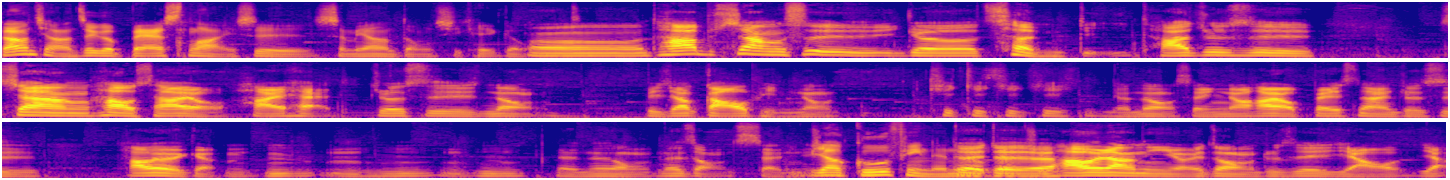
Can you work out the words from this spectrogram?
刚刚讲的这个 bassline 是什么样的东西？可以跟我？呃，它像是一个衬底，它就是像 house，它有 hi hat，就是那种比较高频那种 kick kick kick kick 的那种声音，然后还有 bassline 就是。它会有一个嗯嗯嗯嗯嗯嗯的那种那种声音，比较 goofy 的那种。对对对，它会让你有一种就是摇摇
